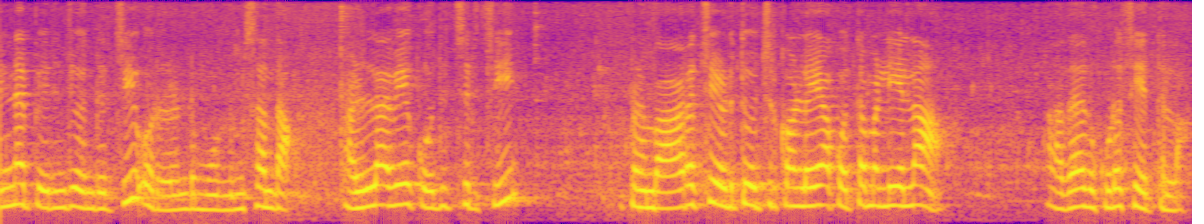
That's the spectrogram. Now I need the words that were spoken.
எண்ணெய் பிரிஞ்சு வந்துருச்சு. ஒரு ரெண்டு மூணு நிமிஷம் தான் நல்லாவே கொதிச்சிருச்சு. இப்போ நம்ம அரைச்சி எடுத்து வச்சுருக்கோம் இல்லையா கொத்தமல்லி எல்லாம்? அதை அது கூட சேர்த்துடலாம்.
